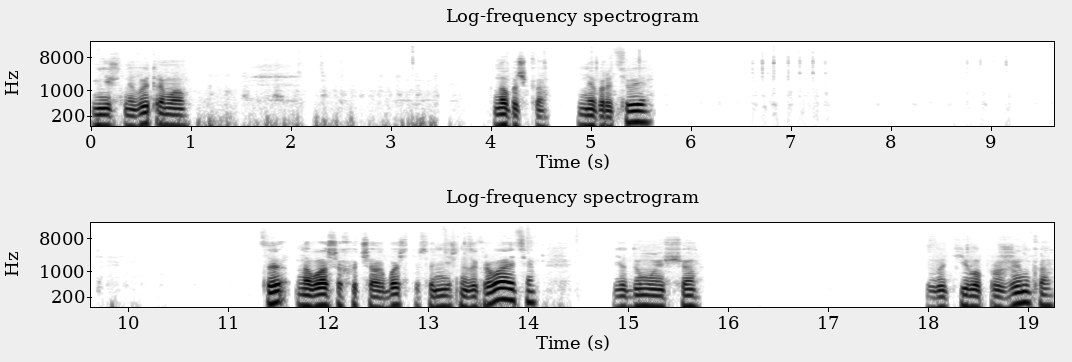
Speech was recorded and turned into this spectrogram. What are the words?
Ніж не витримав. Кнопочка не працює. Це на ваших очах. Бачите, все, ніж не закривається. Я думаю, що злетіла пружинка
